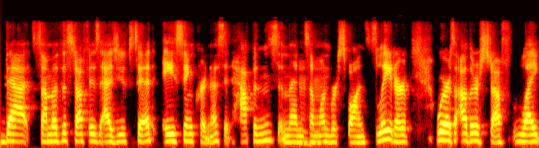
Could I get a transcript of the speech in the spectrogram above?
that some of the stuff is as you said asynchronous it happens and then mm-hmm. someone responds later whereas other stuff like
